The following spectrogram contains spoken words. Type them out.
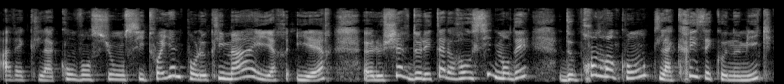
avec la Convention citoyenne pour le climat hier. euh, le chef de l'État leur a aussi demandé de prendre en compte la crise économique.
